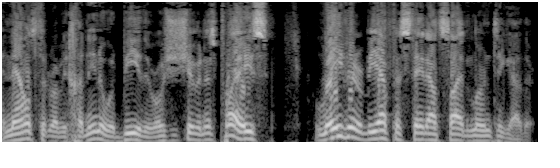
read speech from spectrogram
announced that Rabbi Chanina would be the Rosh Hashiva in his place, Levi and Rabbi Efes stayed outside and learned together.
